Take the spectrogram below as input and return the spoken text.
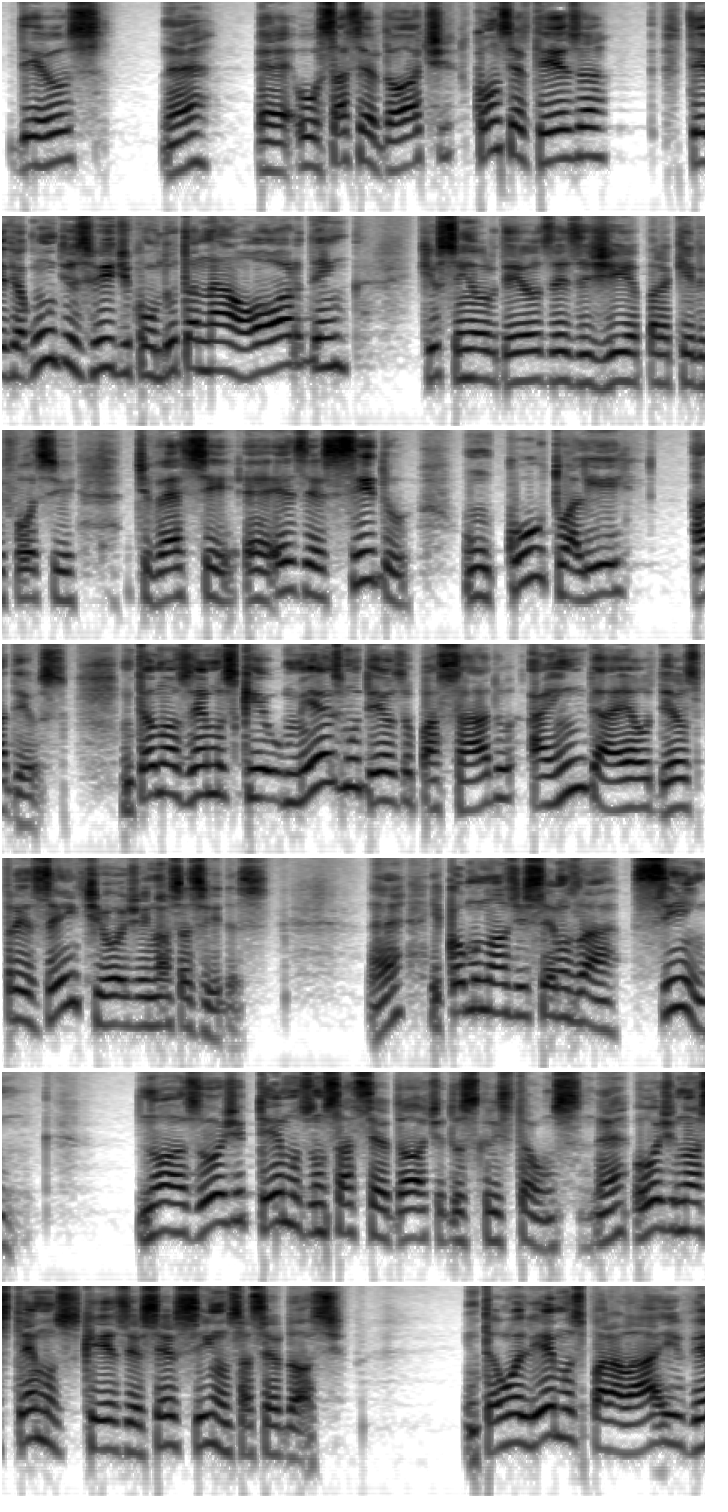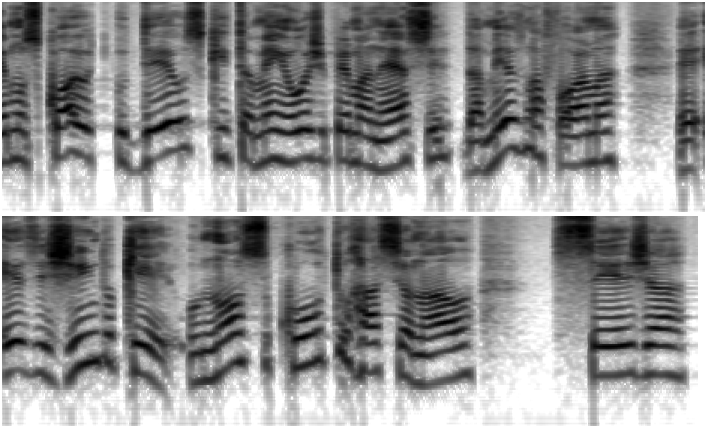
Deus, né, é, o sacerdote, com certeza teve algum desvio de conduta na ordem que o Senhor Deus exigia para que ele fosse tivesse é, exercido um culto ali a Deus. Então nós vemos que o mesmo Deus do passado ainda é o Deus presente hoje em nossas vidas. Né? E como nós dissemos lá, sim, nós hoje temos um sacerdote dos cristãos. Né? Hoje nós temos que exercer sim um sacerdócio. Então olhemos para lá e vemos qual é o Deus que também hoje permanece da mesma forma, é, exigindo que o nosso culto racional seja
